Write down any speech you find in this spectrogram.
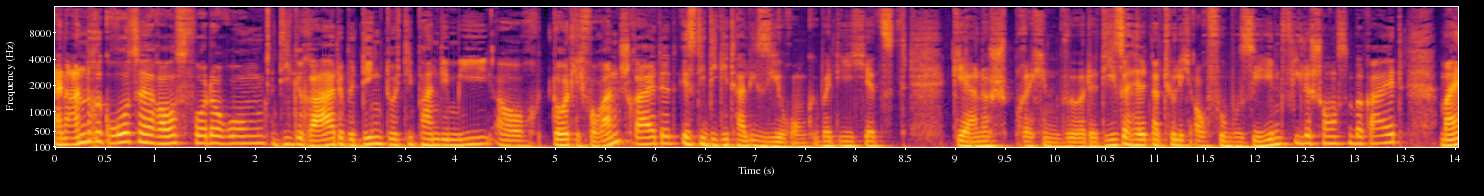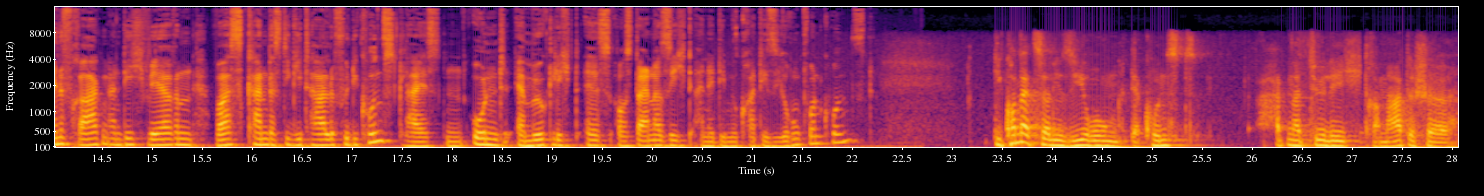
Eine andere große Herausforderung, die gerade bedingt durch die Pandemie auch deutlich voranschreitet, ist die Digitalisierung, über die ich jetzt gerne sprechen würde. Diese hält natürlich auch für Museen viele Chancen bereit. Meine Fragen an dich wären, was kann das Digitale für die Kunst leisten und ermöglicht es aus deiner Sicht eine Demokratisierung von Kunst? Die Kommerzialisierung der Kunst hat natürlich dramatische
